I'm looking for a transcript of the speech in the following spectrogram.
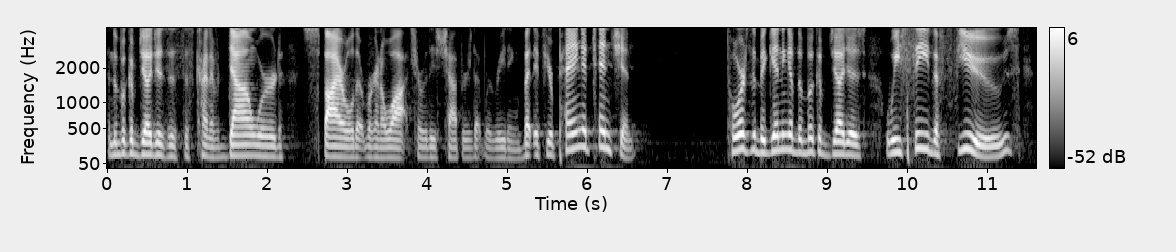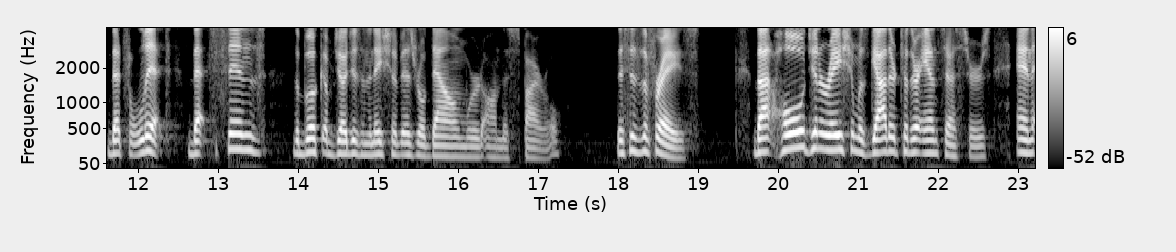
And the book of Judges is this kind of downward spiral that we're going to watch over these chapters that we're reading. But if you're paying attention, towards the beginning of the book of Judges, we see the fuse that's lit that sends the book of Judges and the nation of Israel downward on the spiral. This is the phrase that whole generation was gathered to their ancestors, and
